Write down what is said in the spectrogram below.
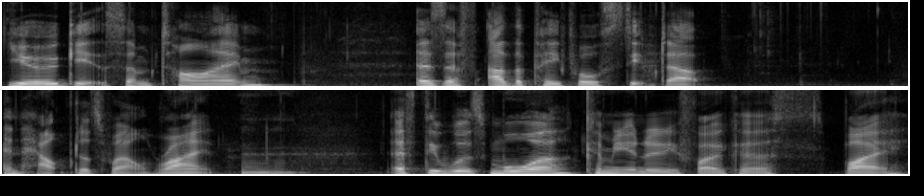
you get some time is if other people stepped up and helped as well, right? Mm. If there was more community focus by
